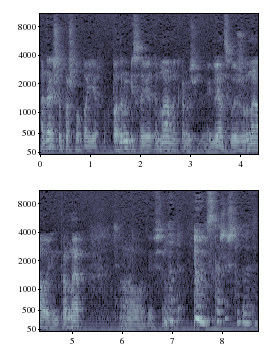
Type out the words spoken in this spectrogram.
А дальше пошло-поехало. Подруги, советы мамы, короче говоря, глянцевые журналы, интернет, а, вот и все. Надо, скажи, чтобы этот,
